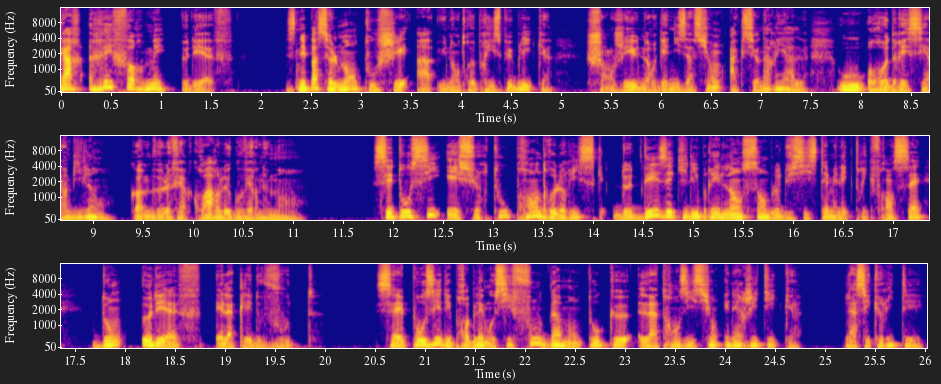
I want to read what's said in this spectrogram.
Car réformer EDF, ce n'est pas seulement toucher à une entreprise publique, changer une organisation actionnariale ou redresser un bilan, comme veut le faire croire le gouvernement c'est aussi et surtout prendre le risque de déséquilibrer l'ensemble du système électrique français dont EDF est la clé de voûte. C'est poser des problèmes aussi fondamentaux que la transition énergétique, la sécurité,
